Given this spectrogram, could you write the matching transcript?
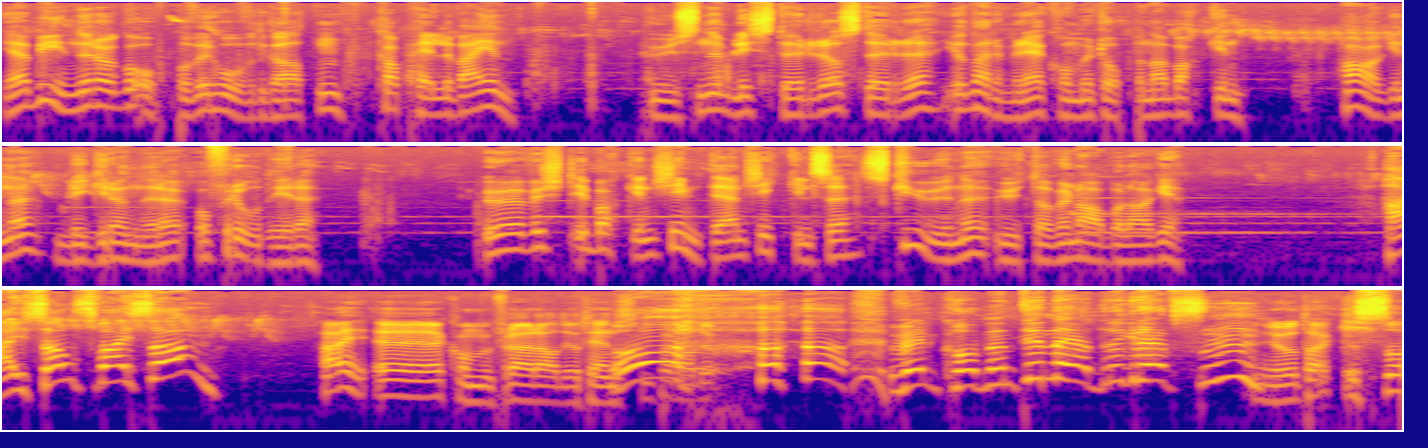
Jeg begynner å gå oppover hovedgaten, Kapellveien. Husene blir større og større jo nærmere jeg kommer toppen av bakken. Hagene blir grønnere og frodigere. Øverst i bakken skimter jeg en skikkelse skuende utover nabolaget. Hei sann, sveisann! Hei, eh, jeg kommer fra radiotjenesten på radio. Velkommen til Nedre Grefsen! Jo, takk. Så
